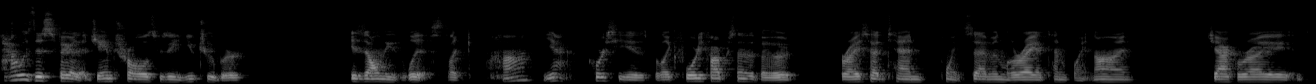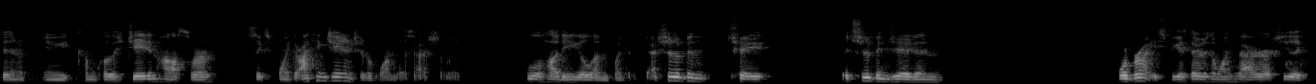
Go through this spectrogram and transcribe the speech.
How is this fair that James Charles, who's a YouTuber, is on these lists? Like, huh? Yeah, course he is, but like 45% of the vote. Bryce had 10.7, Larray had 10.9. Jack Wright didn't come close. Jaden Hossler, 6.3. I think Jaden should have won this, actually. Lil Huddy, 11.3. Yeah, it should have been Ch- It should have been Jaden or Bryce, because there's the one who are actually, like,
